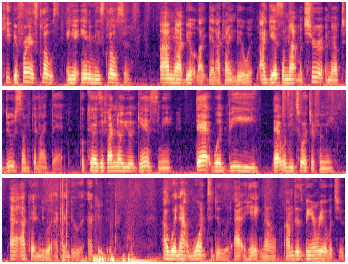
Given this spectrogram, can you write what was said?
Keep your friends close and your enemies closer. I'm not built like that. I can't do it. I guess I'm not mature enough to do something like that. Because if I know you're against me, that would be that would be torture for me. I, I couldn't do it. I couldn't do it. I couldn't do it. I would not want to do it. I heck no. I'm just being real with you.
